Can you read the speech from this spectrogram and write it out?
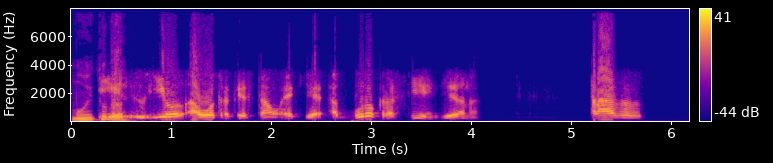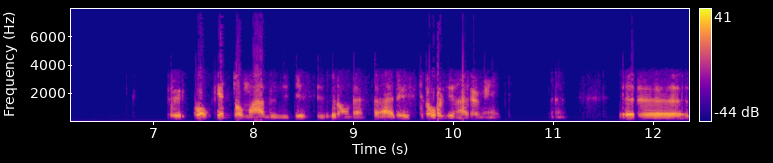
Muito e, bem. E a outra questão é que a burocracia indiana traz eh, qualquer tomada de decisão nessa área extraordinariamente. Uh,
